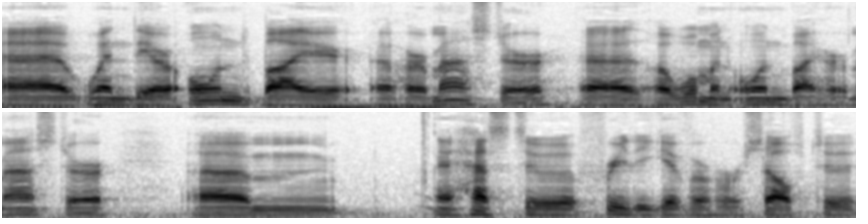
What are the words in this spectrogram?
Uh, when they are owned by her master, a woman owned by her master. Um, has to freely give her herself to,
